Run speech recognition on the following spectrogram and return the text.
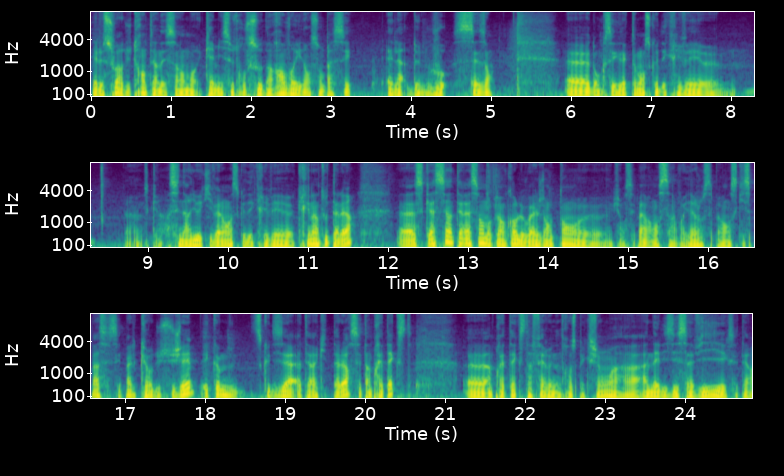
Mais le soir du 31 décembre, Camille se trouve soudain renvoyée dans son passé. Elle a de nouveau 16 ans. Euh, donc c'est exactement ce que décrivait euh, un scénario équivalent à ce que décrivait euh, Krillin tout à l'heure. Euh, ce qui est assez intéressant, donc là encore le voyage dans le temps, euh, et puis on sait pas vraiment c'est un voyage, on sait pas vraiment ce qui se passe, et c'est pas le cœur du sujet. Et comme ce que disait Ateraki tout à l'heure, c'est un prétexte, euh, un prétexte à faire une introspection, à analyser sa vie, etc.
